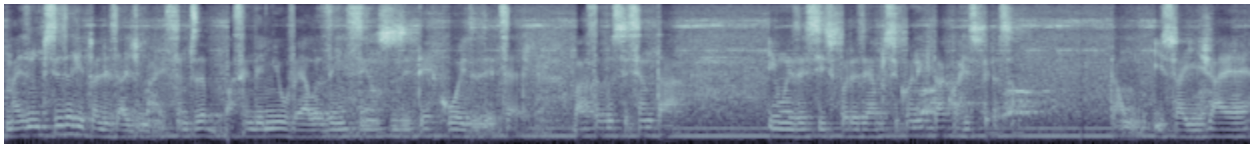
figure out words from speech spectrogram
mas não precisa ritualizar demais. Você não precisa acender mil velas e incensos e ter coisas, etc. Basta você sentar e um exercício, por exemplo, se conectar com a respiração. Então, isso aí já é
